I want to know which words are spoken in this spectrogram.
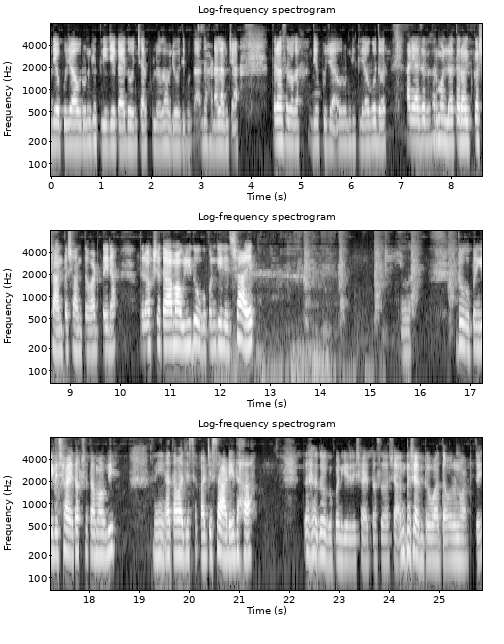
देवपूजा आवरून घेतली जे काय दोन चार फुलं गावली होती बघा झाडाला आमच्या. तर असं बघा देवपूजा आवरून घेतली अगोदर. आणि आज घर म्हणलं तर इतकं शांत शांत वाटतंय ना. तर अक्षता माऊली दोघं पण गेलेत शाळेत. दोघं पण गेले शाळेत अक्षता माऊली. आणि आता वाजले सकाळचे साडे दहा. तर दोघं पण गेलेले शाळेत असं शांत शांत वातावरण वाटतंय.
